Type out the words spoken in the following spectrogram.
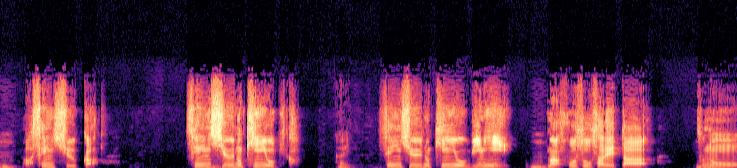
うん。あ、先週か。先週の金曜日か。はい。先週の金曜日に、うん。まあ放送された、その、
